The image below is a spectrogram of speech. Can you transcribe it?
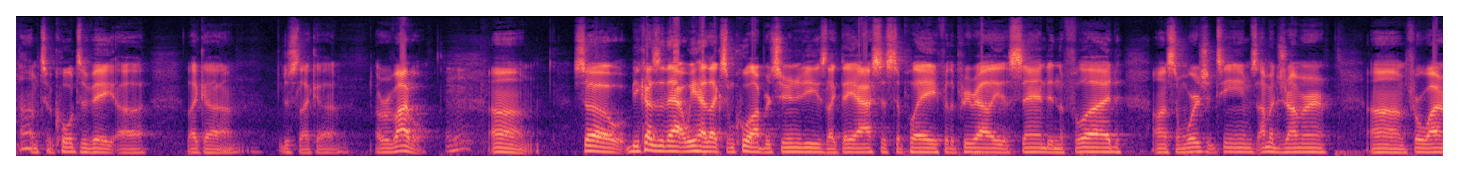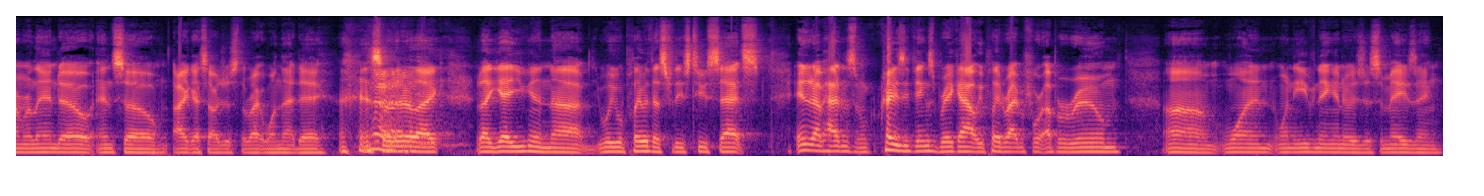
um, to cultivate uh, like a just like a, a revival. Um, so because of that, we had like some cool opportunities. Like they asked us to play for the pre-rally Ascend in the Flood on some worship teams. I'm a drummer um, for YWAM Orlando, and so I guess I was just the right one that day. and so they're like, like yeah, you can. Uh, we will play with us for these two sets. Ended up having some crazy things break out. We played right before Upper Room um, one one evening, and it was just amazing.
